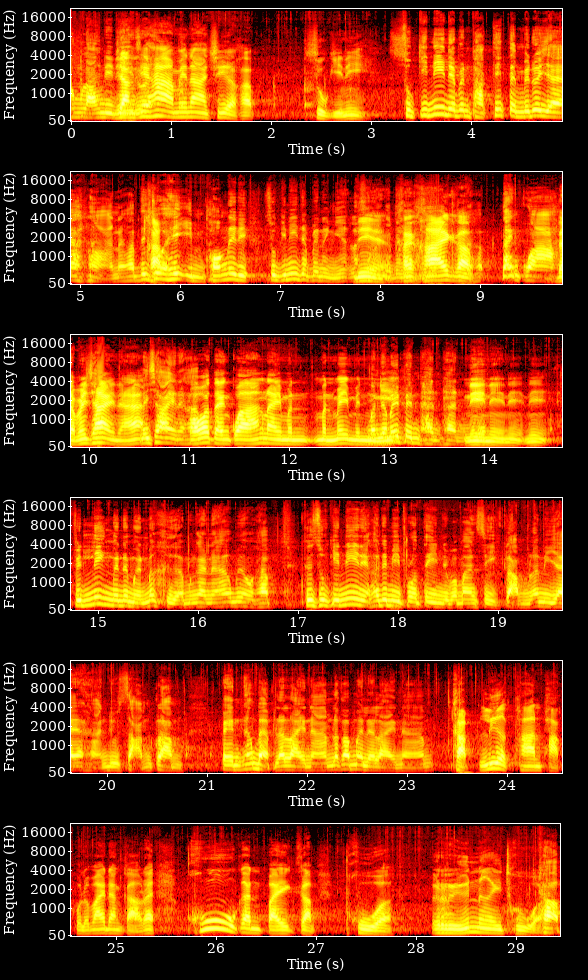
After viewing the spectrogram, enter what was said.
ต้องล้างดีๆอย่างที่ด้วย ห้าไม่น่าเชื่อครับซูกินี่ ซูกินี่เนี่ยเป็นผักที่เต็มไปด้วยใยอาหารนะครับ ที่ครับช่วยให้อิ่มท้องได้ดีซูกินี่จะเป็นอย่างเงี้ยลักษนี่ณะจะเป็นคล้ายๆกับ นะครับแตงกวา แต่ไม่ใช่นะฮะไม่ใช่นะครับ เพราะว่าแตงกวาข้างในมันมันไม่มันมันจะไม่เป็นแผ่นๆ นี่นี่นี่นี่ ฟิลลิ่งมันจะเหมือนมะเขือเหมือนกันนะครับคุณผู้ชมครับ คือซูกินี่เนี่ยเขาจะมีโปรตีนอยู่ประมาณ 4 กรัม และมีใยอาหารอยู่ 3 กรัม เป็นทั้งแบบละลายน้ำแล้วก็ไม่ละลายน้ำ ครับเลือกทานผักผลไม้ดังกล่าวได้ คู่กันไปกับถั่วหรือเนยถั่ว ครับ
